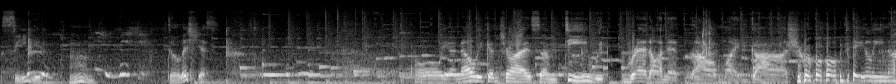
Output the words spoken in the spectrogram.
See? Mmm, delicious. Oh yeah, now we can try some tea with bread on it. Oh my gosh. Oh, Daelene.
